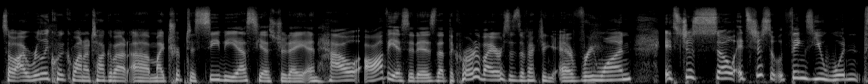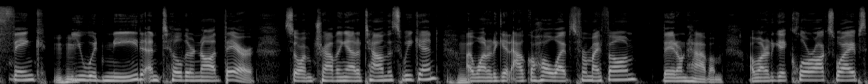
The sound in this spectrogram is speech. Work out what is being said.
So I really quick want to talk about uh, my trip to CVS yesterday and how obvious it is that the coronavirus is affecting everyone. It's just so it's just things you wouldn't think you would need until they're not there. So I'm traveling out of town this weekend. I wanted to get alcohol wipes for my phone. They don't have them. I wanted to get Clorox wipes,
